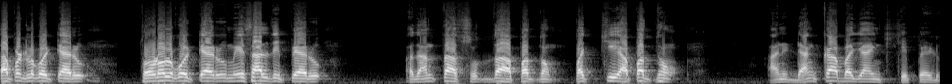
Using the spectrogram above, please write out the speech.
తప్పట్లు కొట్టారు తొడలు కొట్టారు మీసాలు తిప్పారు. అదంతా శుద్ధ అబద్ధం పచ్చి అబద్ధం. అని డంకా బజాయించి చెప్పాడు.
